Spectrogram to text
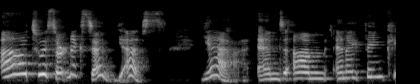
Uh, to a certain extent, yes. Yeah, and um, and I think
